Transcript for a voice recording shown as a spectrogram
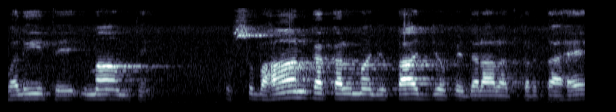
ولی تھے، امام تھے۔ تو سبحان کا کلمہ جو تعجب پہ دلالت کرتا ہے،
